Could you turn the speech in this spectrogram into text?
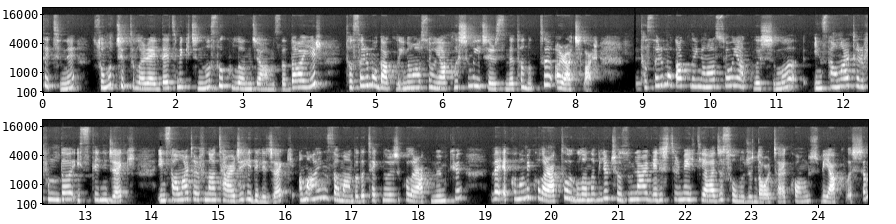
setini somut çıktılar elde etmek için nasıl kullanacağımıza dair tasarım odaklı inovasyon yaklaşımı içerisinde tanıttığı araçlar. Tasarım odaklı inovasyon yaklaşımı insanlar tarafında istenecek, insanlar tarafından tercih edilecek ama aynı zamanda da teknolojik olarak mümkün ve ekonomik olarak da uygulanabilir çözümler geliştirme ihtiyacı sonucunda ortaya konmuş bir yaklaşım.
